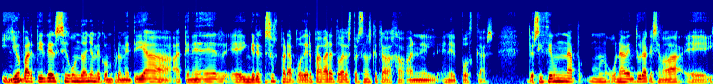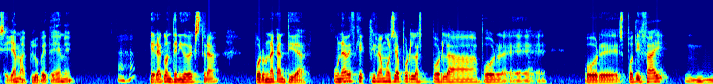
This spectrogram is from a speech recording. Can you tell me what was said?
Y yo a partir del segundo año me comprometí a, tener eh, ingresos para poder pagar a todas las personas que trabajaban en el, podcast. Entonces hice una, aventura que se llamaba eh, y se llama Club ETM, que era contenido extra por una cantidad. Una vez que firmamos ya por las por la por, eh, por eh, Spotify, mm,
